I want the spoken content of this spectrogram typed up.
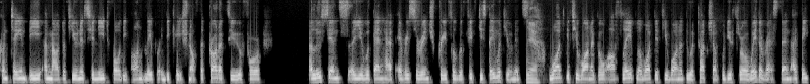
contain the amount of units you need for the on-label indication of that product. You for Alluzience, uh, you would then have every syringe pre-filled with 50 Speywood units. Yeah. What if you want to go off-label, or what if you want to do a touch-up? Would you throw away the rest? Then I think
